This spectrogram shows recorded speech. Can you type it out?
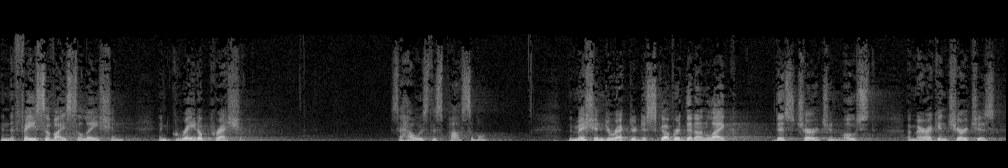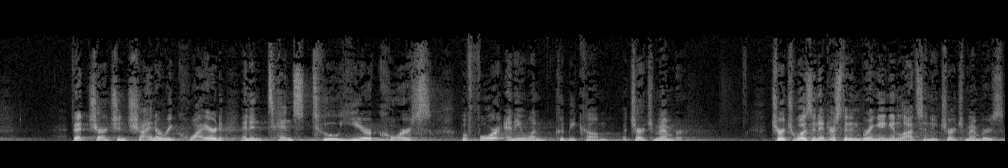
in the face of isolation and great oppression. So, how is this possible? The mission director discovered that unlike this church and most American churches, that church in China required an intense two year course before anyone could become a church member. Church wasn't interested in bringing in lots of new church members.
